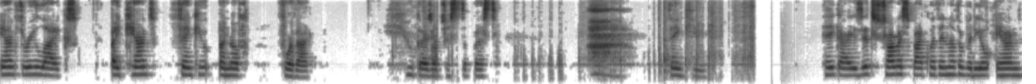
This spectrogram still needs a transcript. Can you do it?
and 3 likes. I can't thank you enough for that. You guys are just the best. thank you. Hey guys, it's Travis back with another video and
